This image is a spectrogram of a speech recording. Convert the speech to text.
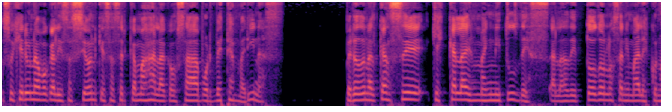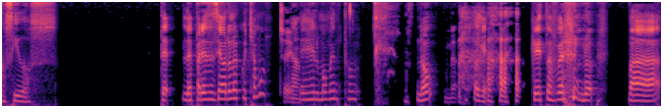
sugiere una vocalización que se acerca más a la causada por bestias marinas, pero de un alcance que escala en magnitudes a la de todos los animales conocidos. ¿Te- ¿Les parece si ahora lo escuchamos? Sí. No. ¿Es el momento? ¿No? No. Ok. Christopher no, va,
